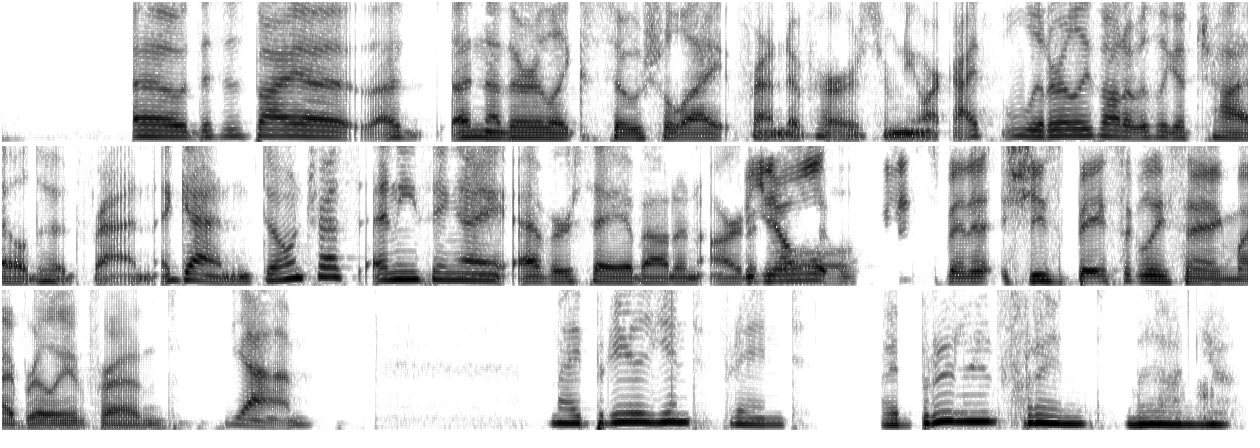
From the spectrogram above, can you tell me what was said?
Oh, this is by a, a another like socialite friend of hers from New York. I th- literally thought it was like a childhood friend. Again, don't trust anything I ever say about an article. You know what? Spin it. She's basically saying my brilliant friend. Yeah. My brilliant friend. My brilliant friend, Melania.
